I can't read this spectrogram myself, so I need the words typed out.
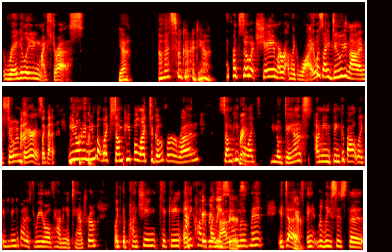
regulating my stress. Yeah. Oh, that's so good. Yeah. I had so much shame around like, why was I doing that? I'm so embarrassed. like that. You know what I mean? But like some people like to go for a run. Some people right. like to you know, dance. I mean, think about like if you think about a three year old having a tantrum, like the punching, kicking, any kind of bilateral movement, it does, yeah. and it releases the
